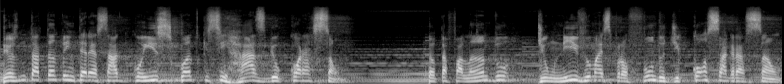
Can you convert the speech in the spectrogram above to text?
Deus não está tanto interessado com isso quanto que se rasgue o coração. Então está falando de um nível mais profundo de consagração.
